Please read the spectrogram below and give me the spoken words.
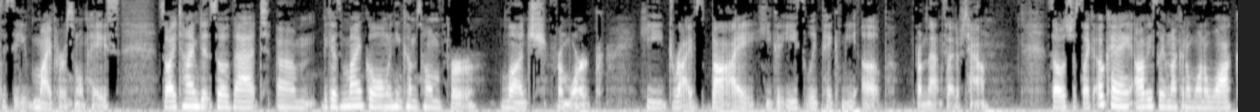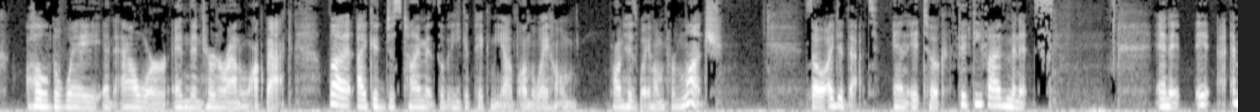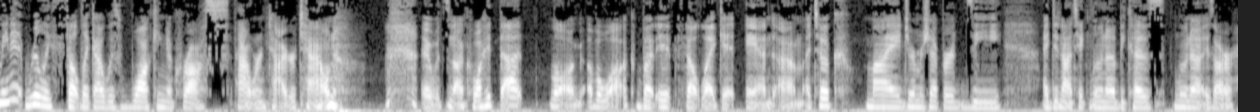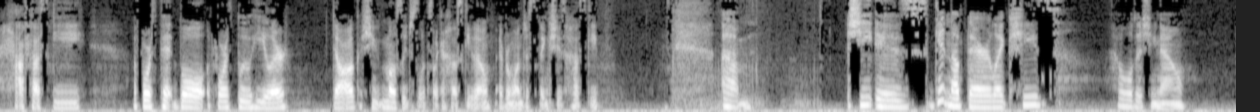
to see my personal pace. So I timed it so that um, because Michael, when he comes home for lunch from work, he drives by, he could easily pick me up from that side of town. So I was just like, okay, obviously I'm not going to want to walk all the way an hour and then turn around and walk back. But I could just time it so that he could pick me up on the way home, on his way home from lunch. So I did that, and it took 55 minutes and it, it I mean it really felt like I was walking across our entire town. it was not quite that long of a walk, but it felt like it. And um, I took my German Shepherd Z. I did not take Luna because Luna is our half husky, a fourth pit bull, a fourth blue heeler dog. She mostly just looks like a husky though. Everyone just thinks she's a husky. Um, she is getting up there. Like she's how old is she now?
